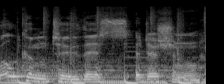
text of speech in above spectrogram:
Welcome to this edition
